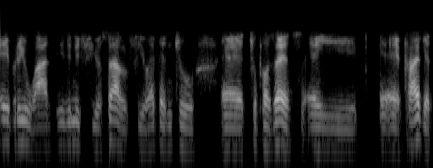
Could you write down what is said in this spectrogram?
everyone even if yourself you happen to uh, to possess a a private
